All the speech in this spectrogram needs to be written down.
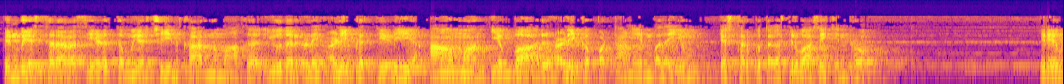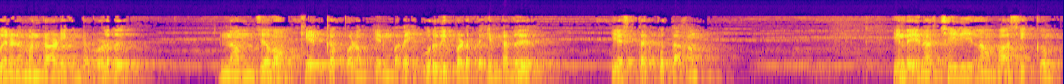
பின்பு எஸ்தர் அரசி எடுத்த முயற்சியின் காரணமாக யூதர்களை அழிக்க தேடிய ஆமான் எவ்வாறு அழிக்கப்பட்டான் என்பதையும் எஸ்தர் புத்தகத்தில் வாசிக்கின்றோம். இறைவனிடம் மன்றாடுகின்ற பொழுது நம் ஜெபம் கேட்கப்படும் என்பதை உறுதிப்படுத்துகின்றது எஸ்தர் புத்தகம். இன்றைய நற்செய்தியில் நாம் வாசிக்கும்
